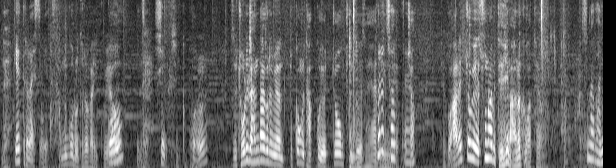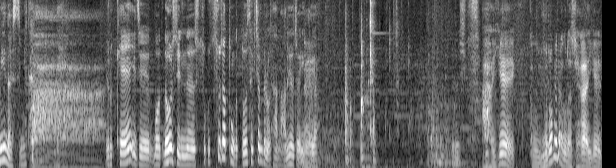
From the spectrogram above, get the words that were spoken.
네. 들어가 있습니다. 3구로 들어가 있고요. 또 이제 네. 싱크. 싱크볼. 그래서 조리를 한다 그러면 뚜껑을 닫고 이쪽 정도에서 해야 그렇죠. 되겠네요. 그렇죠? 되고 아래쪽에 수납이 되게 많을 것 같아요. 수납함이 넓습니다. 와. 이렇게 이제 뭐 넣을 수 있는 수, 수저통 것도 섹션별로 다 나뉘어져 있고요. 네. 이런 식으로. 아 이게 그 유럽이라 그래서 제가 이게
